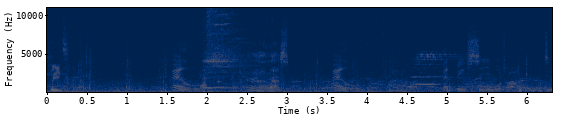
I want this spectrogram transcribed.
Please. Well, ah, that's... Well, uh, let me see what I can do.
